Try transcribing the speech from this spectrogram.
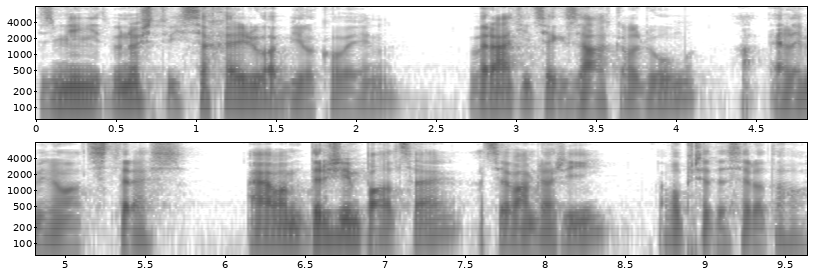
změnit množství sacharidů a bílkovin, vrátit se k základům a eliminovat stres. A já vám držím palce, ať se vám daří a opřete se do toho.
